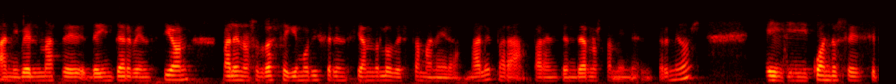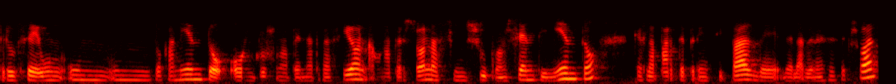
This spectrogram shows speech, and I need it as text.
a nivel más de, intervención, ¿vale? Nosotras seguimos diferenciándolo de esta manera, ¿vale? Para, para entendernos también en términos. Eh, cuando se, se produce un, un, tocamiento o incluso una penetración a una persona sin su consentimiento, que es la parte principal de, la violencia sexual,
